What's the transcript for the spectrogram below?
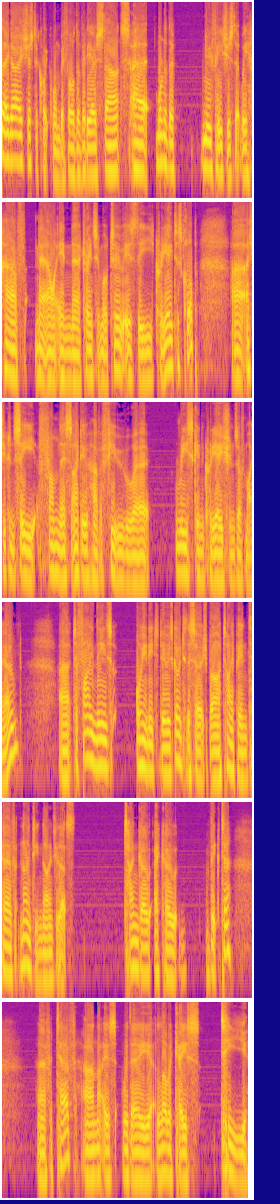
There guys, just a quick one before the video starts. Uh, one of the new features that we have now in uh, Train Sim World 2 is the Creators Club. Uh, as you can see from this, I do have a few uh, reskin creations of my own. Uh, to find these, all you need to do is go into the search bar, type in TEV1990, that's Tango Echo Victor uh, for TEV, and that is with a lowercase T.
